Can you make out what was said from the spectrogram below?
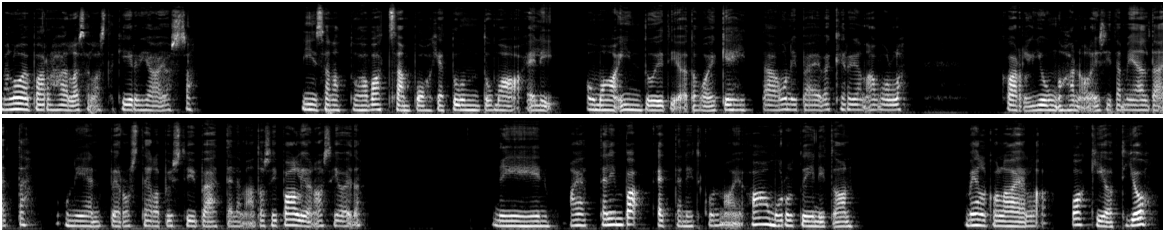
Mä luen parhailla sellaista kirjaa, jossa niin sanottua vatsanpohjatuntumaa, eli omaa intuitiota voi kehittää unipäiväkirjan avulla – Carl Junghan oli sitä mieltä, että unien perusteella pystyy päättelemään tosi paljon asioita. Niin ajattelinpa, että nyt kun nuo aamurutiinit on melko lailla vakiot jo,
